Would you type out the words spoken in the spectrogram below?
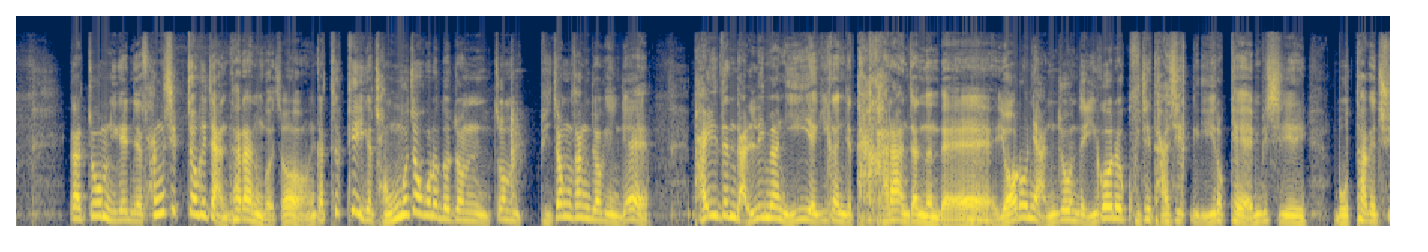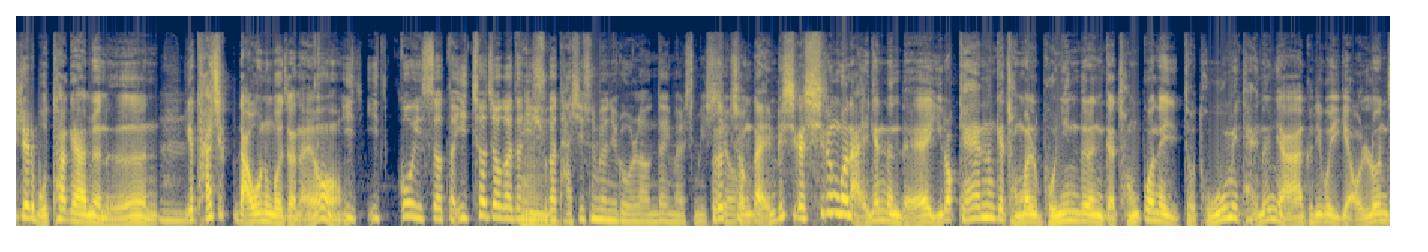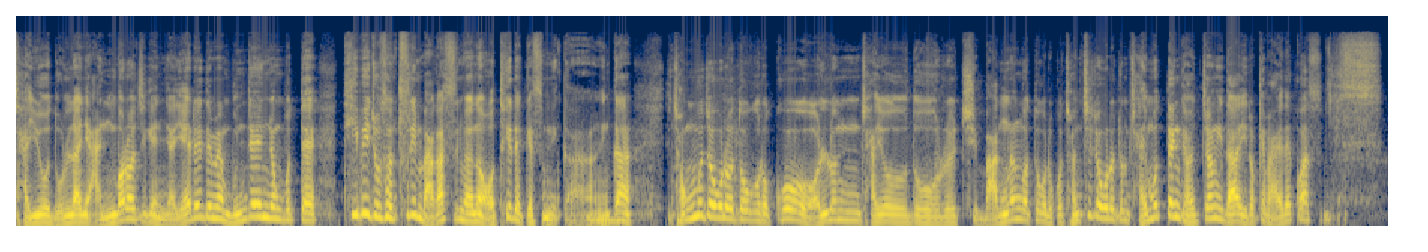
그러니까 좀 이게 이제 상식적이지 않다라는 거죠. 그러니까 특히 이게 정무적으로도 좀좀 비정상적인 게 바이든 날리면 이 얘기가 이제 다 가라앉았는데 여론이 안 좋은데 이거를 굳이 다시 이렇게 MBC 못하게 취재를 못하게 하면은 이게 다시 나오는 거잖아요. 이- 잊고 있었던 잊혀져 가던 음. 이슈가 다시 수면 위로 올라온다 이 말씀이시죠? 그렇죠. 그러니까 MBC가 싫은 건 알겠는데 이렇게 하는 게 정말로 본인들은 그러니까 정권에 더 도움이 되느냐 그리고 이게 언론 자유 논란이 안 벌어지겠냐. 예를 들면 문재인 정부 때 TV조선 출입 막았으면 어떻게 됐겠습니까? 그러니까 정무적으로도 그렇고 언론 자유도를 취- 막는 것도 그렇고 전체적으로 좀 잘못된 결정이다 이렇게 봐야 될 것 같습니다.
